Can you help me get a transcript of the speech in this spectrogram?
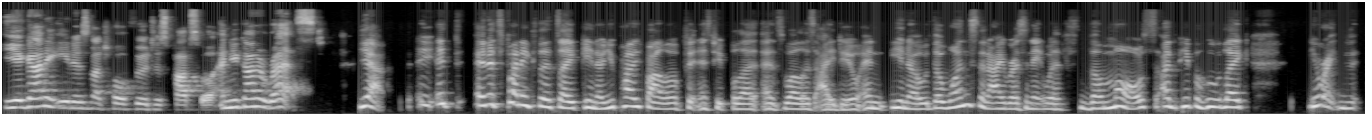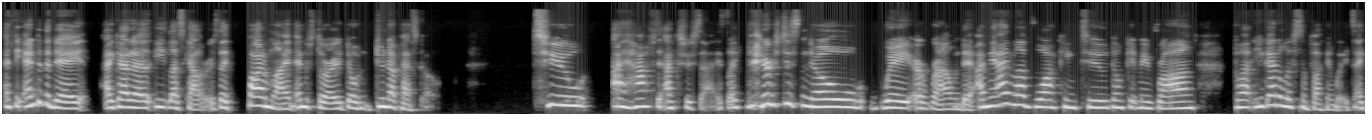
You got to eat as much whole foods as possible, and you got to rest. Yeah, it and it's funny because it's like you know you probably follow fitness people as well as I do, and you know the ones that I resonate with the most are the people who like. You're right. At the end of the day, I gotta eat less calories. Like bottom line, end of story. Don't do not pass go. Two, I have to exercise. Like there's just no way around it. I mean, I love walking too. Don't get me wrong, but you got to lift some fucking weights. I,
